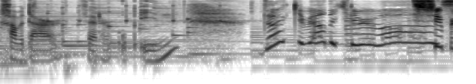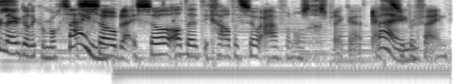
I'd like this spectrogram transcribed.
gaan we daar verder op in. Dankjewel dat je er weer was. Superleuk dat ik er mocht zijn. Zo blij. Zo altijd, ik ga altijd zo aan van onze gesprekken. Echt super fijn.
